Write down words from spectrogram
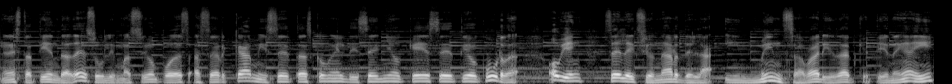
En esta tienda de sublimación puedes hacer camisetas con el diseño que se te ocurra o bien seleccionar de la inmensa variedad que tienen ahí,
